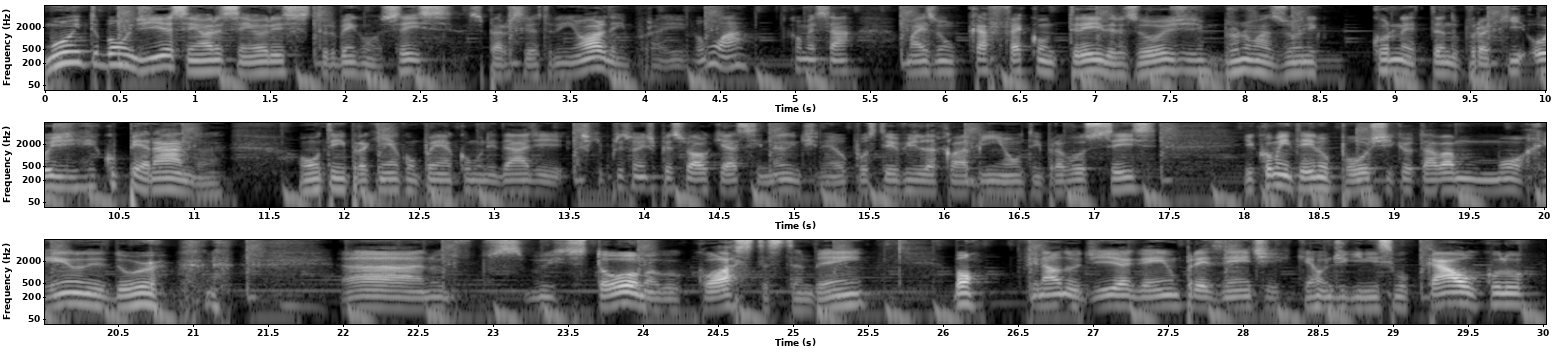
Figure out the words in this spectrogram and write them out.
Muito bom dia, senhoras e senhores, tudo bem com vocês? Espero que esteja tudo em ordem por aí. Vamos lá, começar mais um Café com Traders hoje. Bruno Mazzoni cornetando por aqui, hoje recuperado. Né? Ontem, para quem acompanha a comunidade, acho que principalmente o pessoal que é assinante, né? Eu postei o vídeo da Clabin ontem para vocês e comentei no post que eu tava morrendo de dor ah, no, no estômago, costas também. Bom, final do dia ganhei um presente que é um digníssimo cálculo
